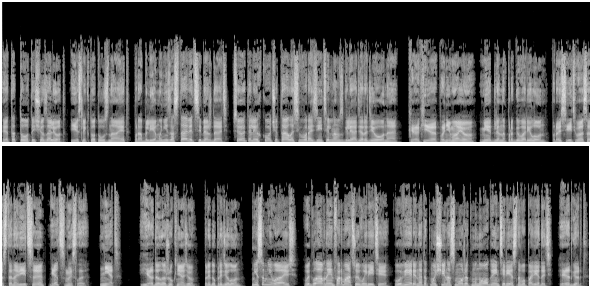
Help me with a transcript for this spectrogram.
это тот еще залет. Если кто-то узнает, проблемы не заставят себя ждать. Все это легко читалось в выразительном взгляде Родиона. «Как я понимаю», – медленно проговорил он, – «просить вас остановиться нет смысла?» «Нет, «Я доложу князю», – предупредил он. «Не сомневаюсь. Вы главную информацию выбейте. Уверен, этот мужчина сможет много интересного поведать». «Эдгард,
